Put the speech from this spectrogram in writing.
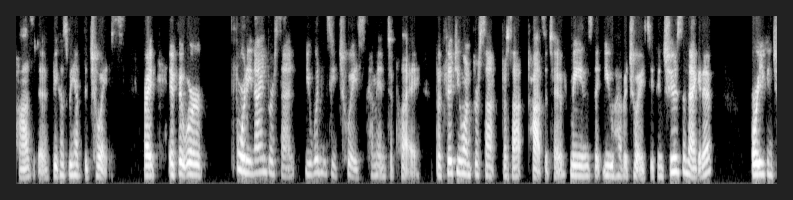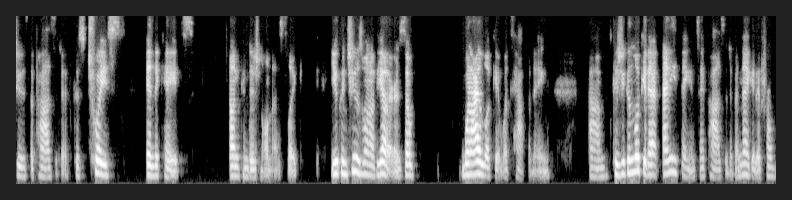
positive because we have the choice right if it were 49% you wouldn't see choice come into play but 51% positive means that you have a choice. You can choose the negative or you can choose the positive because choice indicates unconditionalness. Like you can choose one or the other. And so when i look at what's happening because um, you can look at anything and say positive and negative from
